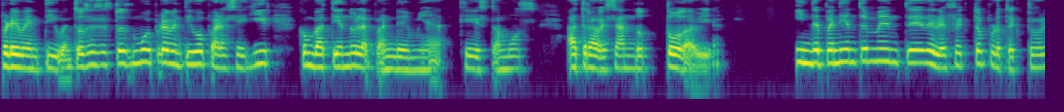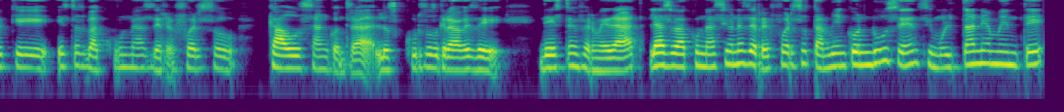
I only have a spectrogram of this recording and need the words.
preventivo. Entonces esto es muy preventivo para seguir combatiendo la pandemia que estamos atravesando todavía. Independientemente del efecto protector que estas vacunas de refuerzo causan contra los cursos graves de, de esta enfermedad, las vacunaciones de refuerzo también conducen simultáneamente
